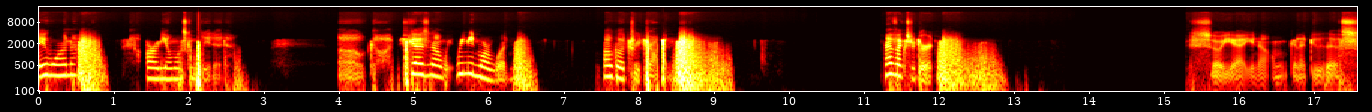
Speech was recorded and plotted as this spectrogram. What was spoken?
A1 already almost completed. Oh god. You guys know we, we need more wood. I'll go tree chopping. I have extra dirt. So yeah, you know, I'm gonna do this.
